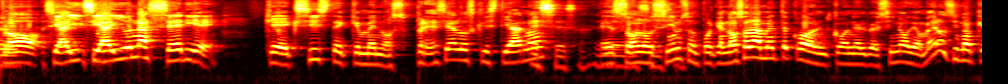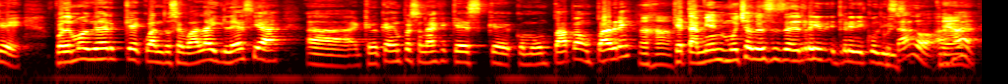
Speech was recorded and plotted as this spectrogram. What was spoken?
Bro, si hay, si hay una serie que existe que menosprecia a los cristianos es son los Simpsons, porque no solamente con, con, el vecino de Homero, sino que podemos ver que cuando se va a la iglesia, uh, creo que hay un personaje que es que como un papa, un padre, que también muchas veces es ridiculizado. Ajá.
